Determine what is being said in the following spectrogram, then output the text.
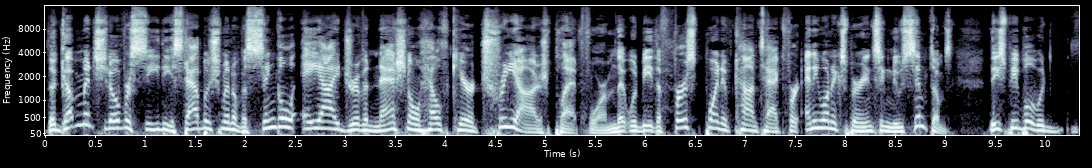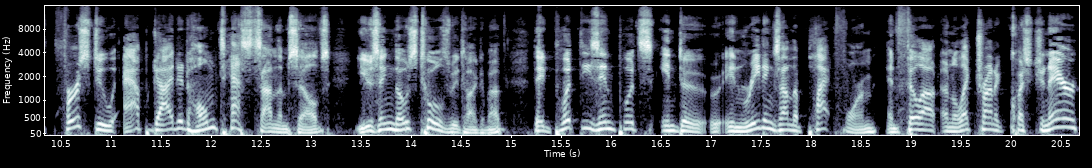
The government should oversee the establishment of a single AI driven national healthcare triage platform that would be the first point of contact for anyone experiencing new symptoms. These people would first do app guided home tests on themselves using those tools we talked about. They'd put these inputs into, in readings on the platform and fill out an electronic questionnaire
